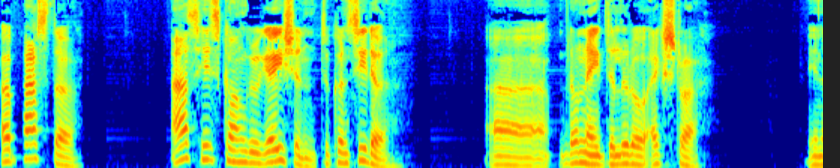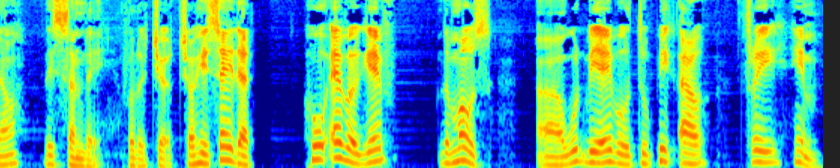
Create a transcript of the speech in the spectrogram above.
a pastor asked his congregation to consider uh, donate a little extra, you know, this Sunday for the church. So he said that whoever gave the most uh, would be able to pick out three hymns.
